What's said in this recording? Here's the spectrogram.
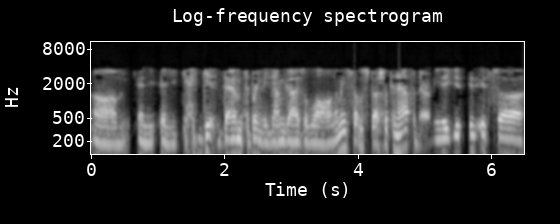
um, and, and you get them to bring the young guys along. I mean, something special can happen there. I mean, it, it, it's, uh,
